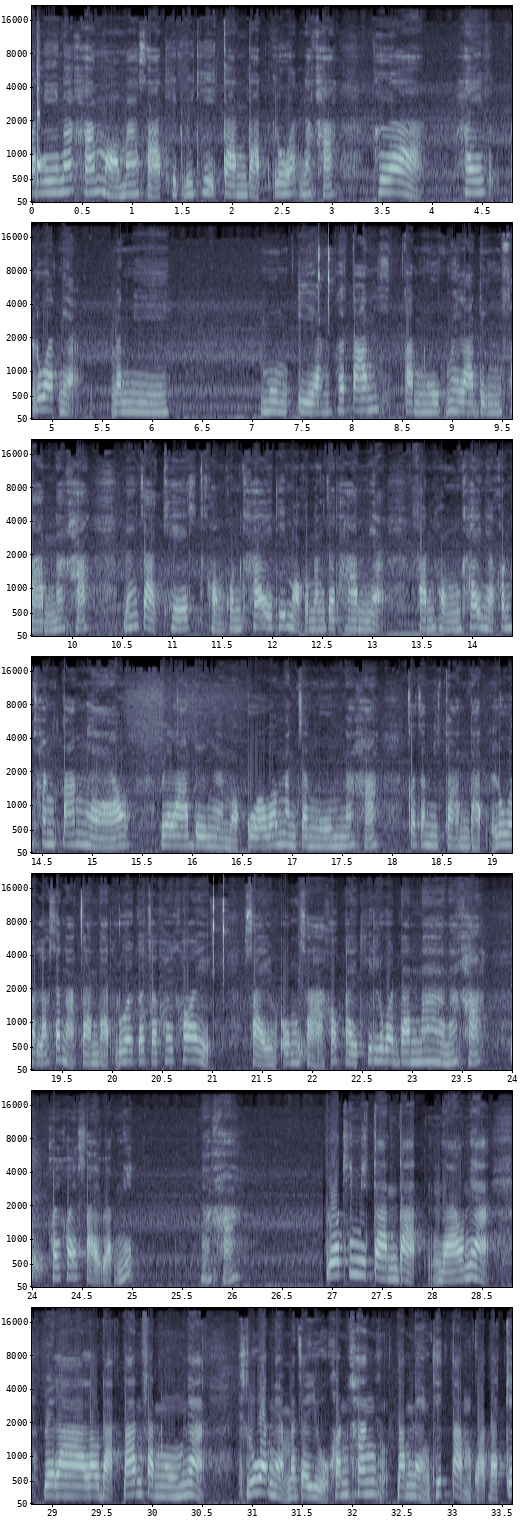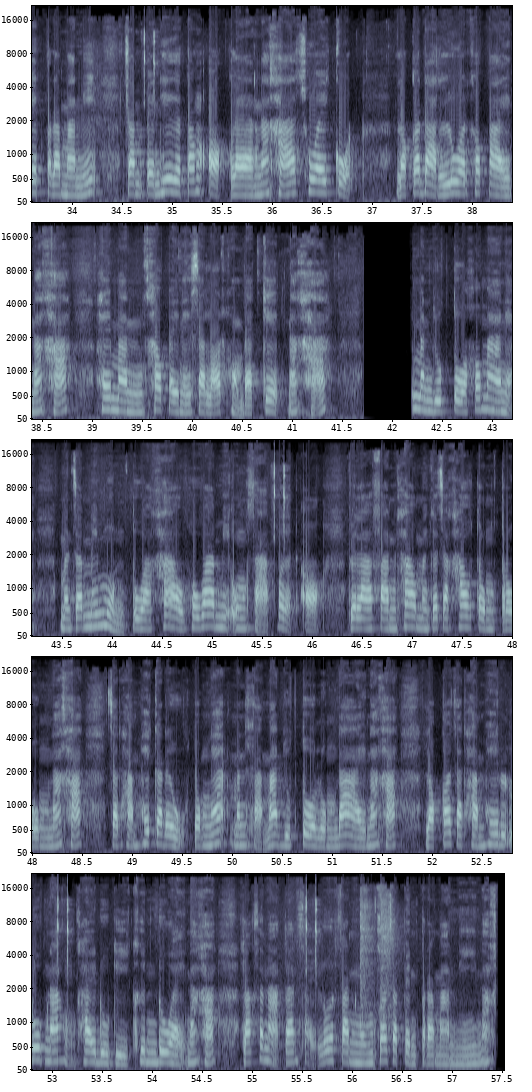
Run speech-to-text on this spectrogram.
วันนี้นะคะหมอมาสาธิตวิธีการดัดลวดนะคะ เพื่อให้ลวดเนี่ยมันมีมุมเอียงเพื่อต้านฟันงุบเวลาดึงฟันนะคะ เนื่องจากเคสของคนไข้ที่หมอกำลังจะทำเนี่ยฟันของคนไข้เนี่ยค่อนข้างตั้งแล้ว เวลาดึงอะหมอกลัวว่ามันจะงุ้มนะคะ ก็จะมีการดัดลวด ลักษณะการดัดลวดก็จะค่อยๆ ใส่องศาเข้าไปที่ลวดด้านหน้านะคะ ค่อยๆ ใส่แบบนี้นะคะ ลวดที่มีการดัดแล้วเนี่ย เวลาเราดัดต้านฟันงุ้มเนี่ยลวดเนี่ยมันจะอยู่ค่อนข้างตำแหน่งที่ต่ำกว่าแบ็กเก็ตประมาณนี้จำเป็นที่จะต้องออกแรงนะคะ ช่วยกด แล้วก็ดันลวดเข้าไปนะคะ ให้มันเข้าไปในสล็อตของแบ็กเก็ตนะคะ มันยุบตัวเข้ามาเนี่ย มันจะไม่หมุนตัวเข้า เพราะว่ามีองศาเปิดออก เวลาฟันเข้ามันก็จะเข้าตรงๆนะคะ จะทำให้กระดูกตรงเนี้ยมันสามารถยุบตัวลงได้นะคะแล้วก็จะทำให้รูปหน้าของไข้ดูดีขึ้นด้วยนะคะ ลักษณะการใส่ลวดฟันงุ้มก็จะเป็นประมาณนี้นะคะ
